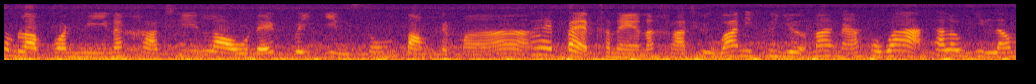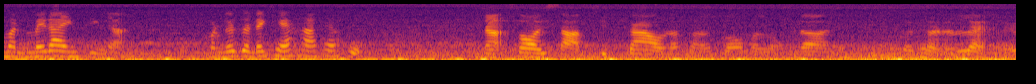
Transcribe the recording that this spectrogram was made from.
สำหรับวันนี้นะคะที่เราได้ไปกินส้มตำกันมา ให้ 8 คะแนนนะคะ ถือว่านี่คือเยอะมากนะ เพราะว่าถ้าเรากินแล้วมันไม่ได้จริงๆอะ่ะ มันก็จะได้แค่ 5 แค่6ณซอย 39 นะคะ ก็มาลองได้แถวๆนั้นแหละไม่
